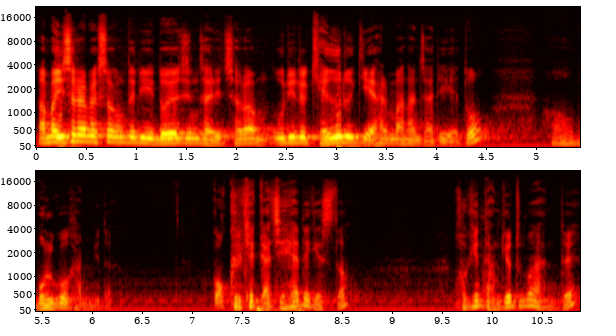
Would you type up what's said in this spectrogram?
아마 이스라엘 백성들이 놓여진 자리처럼 우리를 게으르게 할 만한 자리에도 어, 몰고 갑니다. 꼭 그렇게까지 해야 되겠어? 거긴 남겨두면 안 돼?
